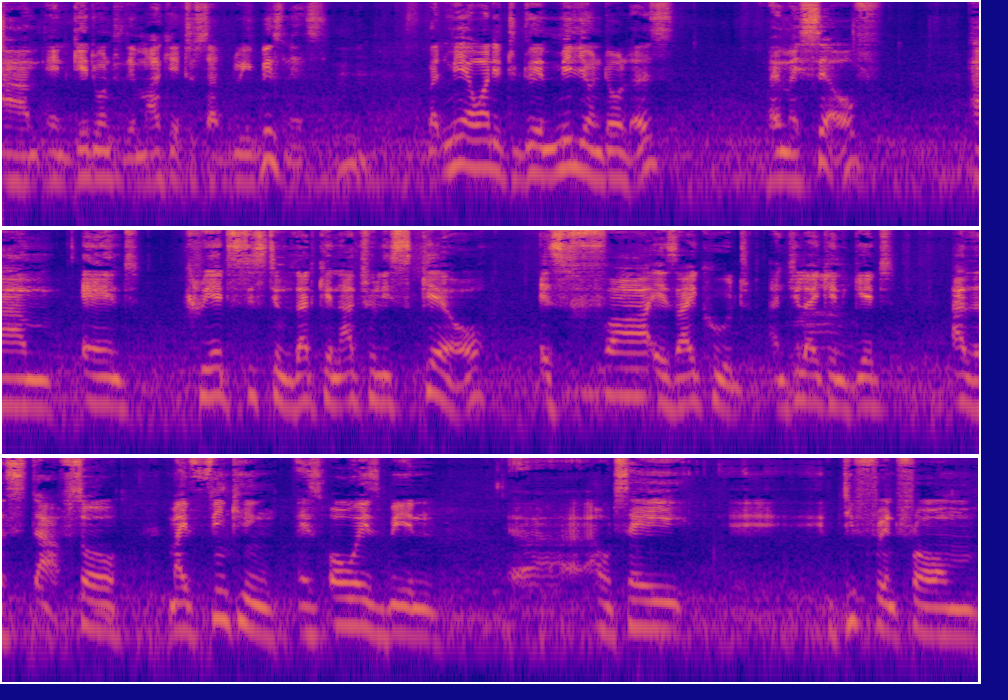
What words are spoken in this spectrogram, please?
um, and get onto the market to start doing business. But me, I wanted to do a million dollars by myself um, and create systems that can actually scale as far as I could until I can get other stuff. So my thinking has always been, uh, I would say, different from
